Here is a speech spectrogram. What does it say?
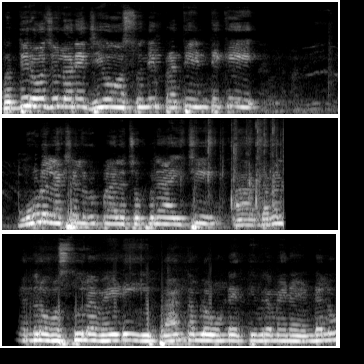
కొద్ది రోజుల్లోనే జీవో వస్తుంది. ప్రతి ఇంటికి మూడు లక్షల రూపాయల చొప్పున ఇచ్చి ఆ డబల్ అందులో వస్తువుల వేడి ఈ ప్రాంతంలో ఉండే తీవ్రమైన ఎండలు.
